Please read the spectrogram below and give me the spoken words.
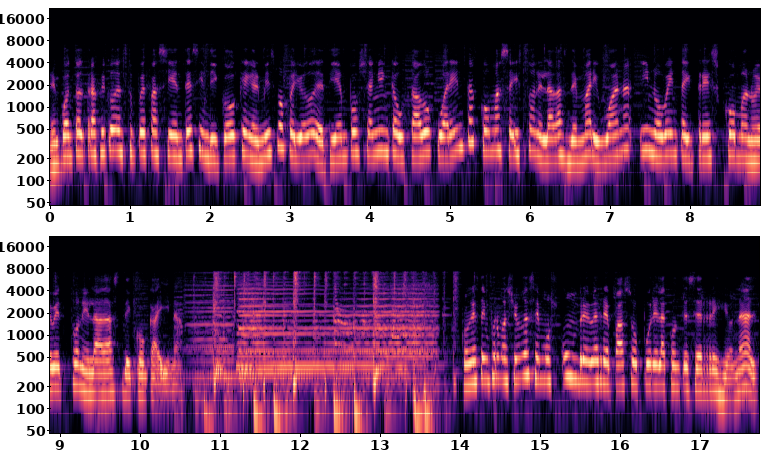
En cuanto al tráfico de estupefacientes, indicó que en el mismo periodo de tiempo se han incautado 40,6 toneladas de marihuana y 93,9 toneladas de cocaína. Con esta información hacemos un breve repaso por el acontecer regional.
